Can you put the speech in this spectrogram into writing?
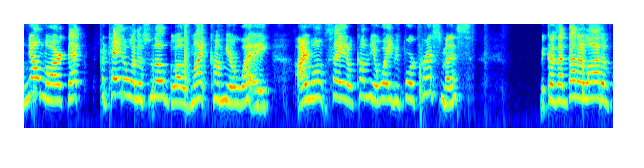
know, Mark, that potato and a snow globe might come your way. I won't say it'll come your way before Christmas because I've got a lot of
